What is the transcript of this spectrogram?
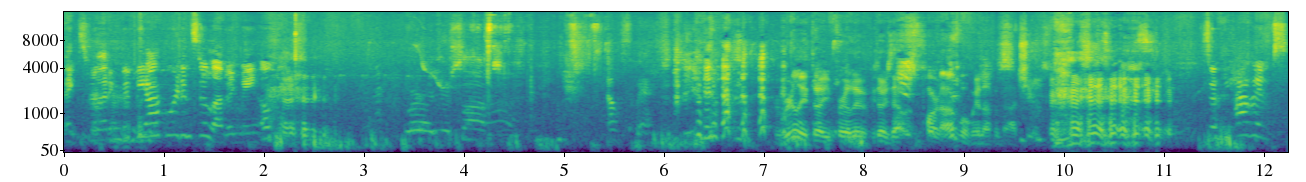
Thanks for letting me be awkward and still loving me. Okay. Where are your socks? Elsewhere. really throw you for a loop because that was part of what we love about you. So if you haven't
